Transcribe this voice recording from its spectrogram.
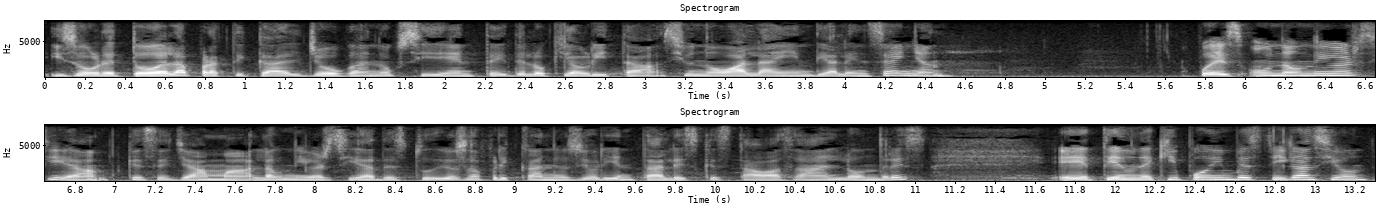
y sobre todo de la práctica del yoga en Occidente y de lo que ahorita, si uno va a la India, le enseñan. Pues una universidad que se llama la Universidad de Estudios Africanos y Orientales, que está basada en Londres, eh, tiene un equipo de investigación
